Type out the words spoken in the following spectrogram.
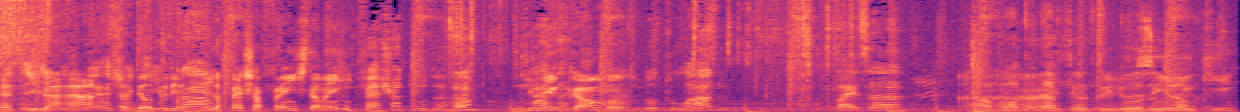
Essa E dá, ah, fecha tem um tri... pra- Ela fecha a frente também? Fecha tudo, aham. Que Uma legal, daqui, mano. do outro lado. Faz a, a volta da Ah, tem um frente trilhozinho toda, né? aqui.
